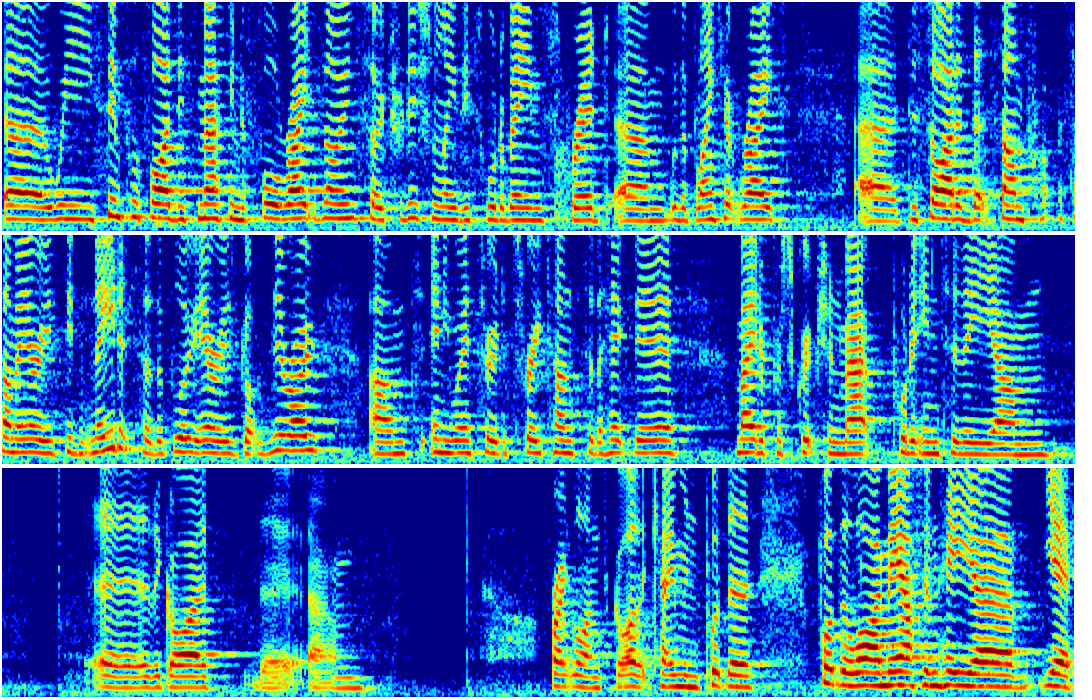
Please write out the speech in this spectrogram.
Uh, we simplified this map into four rate zones. So traditionally this would have been spread um, with a blanket rate. decided that some, some areas didn't need it, so the blue areas got zero um, anywhere through to three tonnes to the hectare, made a prescription map, put it into the, um, uh, the guy, the um, Freightlines guy that came and put the, put the lime out and he, uh, yeah,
